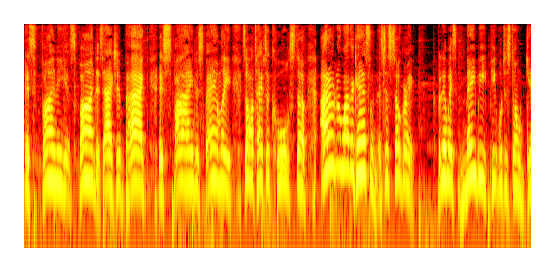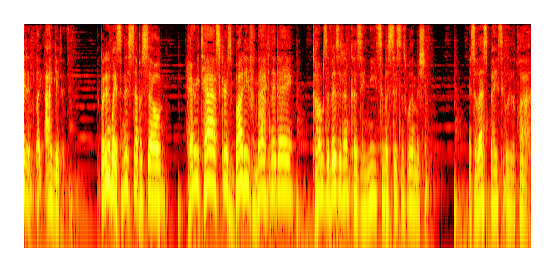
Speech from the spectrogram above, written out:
It's funny, it's fun, it's action packed, it's spine, it's family, it's all types of cool stuff. I don't know why they're canceling. It's just so great. But, anyways, maybe people just don't get it like I get it. But, anyways, in this episode, Harry Tasker's buddy from back in the day comes to visit him because he needs some assistance with a mission. And so that's basically the plot.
